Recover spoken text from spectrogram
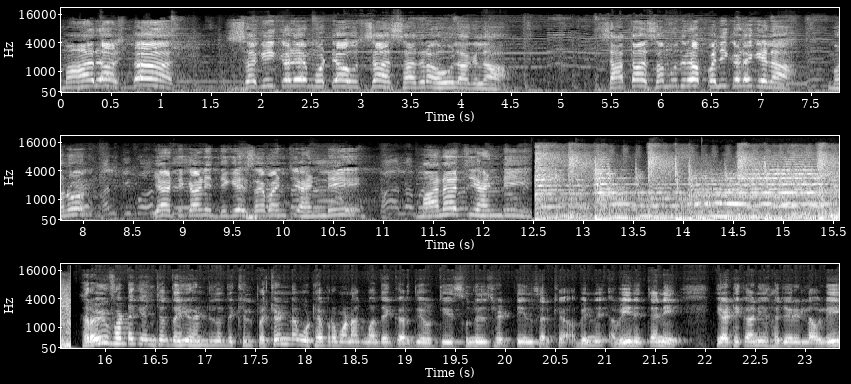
महाराष्ट्रात सगळीकडे मोठ्या उत्साहात साजरा होऊ लागला. साता समुद्र पलीकडे गेला. म्हणून या ठिकाणी दिघे साहेबांची हंडी मानाची हंडी. रवी फाटक यांच्या दहीहंडीला देखील प्रचंड मोठ्या प्रमाणामध्ये गर्दी होती. सुनील शेट्टींसारख्या अभिने अभिनेत्याने या ठिकाणी हजेरी लावली.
